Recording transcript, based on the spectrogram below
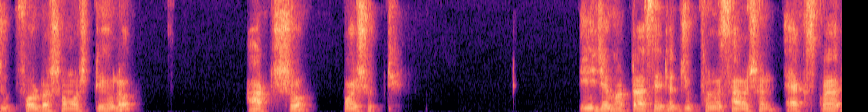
যোগফল বা সমষ্টি হলো আটশো পঁয়ষট্টি। এই যে ঘরটা আছে, এটার যোগফল হলো সামেশন এক্স স্কোয়ার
